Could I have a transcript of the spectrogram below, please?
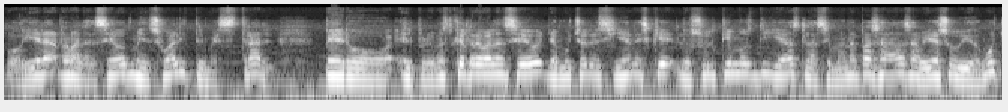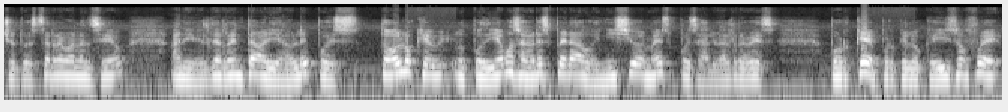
Hoy era rebalanceo mensual y trimestral. Pero el problema es que el rebalanceo, ya muchos decían, es que los últimos días, la semana pasada, se había subido mucho. Entonces este rebalanceo a nivel de renta variable, pues todo lo que lo podíamos haber esperado inicio de mes, pues salió al revés. ¿Por qué? Porque lo que hizo fue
